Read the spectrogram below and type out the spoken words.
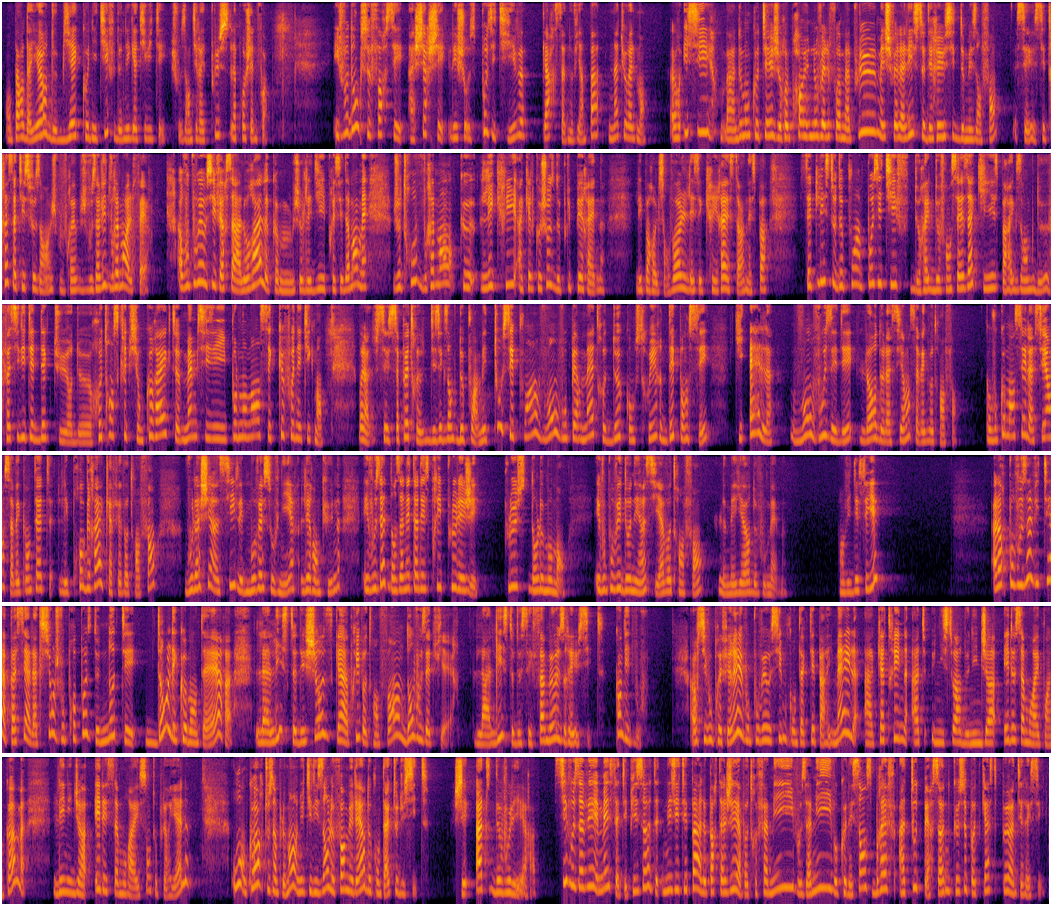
On parle d'ailleurs de biais cognitifs de négativité. Je vous en dirai plus la prochaine fois. Il faut donc se forcer à chercher les choses positives car ça ne vient pas naturellement. Alors ici, ben, de mon côté, je reprends une nouvelle fois ma plume et je fais la liste des réussites de mes enfants. C'est très satisfaisant. Hein. Je, vous, invite vraiment à le faire. Alors vous pouvez aussi faire ça à l'oral, comme je l'ai dit précédemment, mais je trouve vraiment que l'écrit a quelque chose de plus pérenne. Les paroles s'envolent, les écrits restent, hein, n'est-ce pas? Cette liste de points positifs, de règles de française acquises, par exemple, de facilité de lecture, de retranscription correcte, même si pour le moment c'est que phonétiquement, voilà, ça peut être des exemples de points, mais tous ces points vont vous permettre de construire des pensées qui, elles, vont vous aider lors de la séance avec votre enfant. Quand vous commencez la séance avec en tête les progrès qu'a fait votre enfant, vous lâchez ainsi les mauvais souvenirs, les rancunes, et vous êtes dans un état d'esprit plus léger, plus dans le moment, et vous pouvez donner ainsi à votre enfant le meilleur de vous-même. Envie d'essayer? Alors pour vous inviter à passer à l'action, je vous propose de noter dans les commentaires la liste des choses qu'a appris votre enfant dont vous êtes fier, la liste de ses fameuses réussites. Qu'en dites-vous? Alors si vous préférez, vous pouvez aussi me contacter par email à catherine at de ninja et de samouraï.com. Les ninjas et les samouraïs sont au pluriel. Ou encore tout simplement en utilisant le formulaire de contact du site. J'ai hâte de vous lire. Si vous avez aimé cet épisode, n'hésitez pas à le partager à votre famille, vos amis, vos connaissances, bref, à toute personne que ce podcast peut intéresser.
